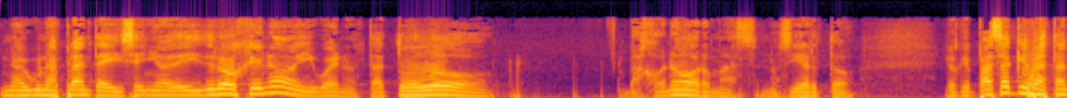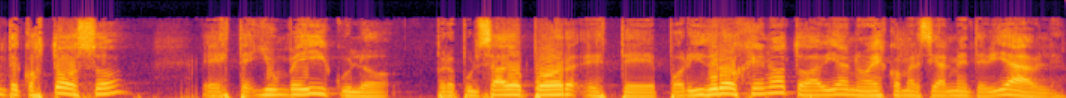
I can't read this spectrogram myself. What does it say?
en algunas plantas de diseño de hidrógeno y bueno, está todo bajo normas, ¿no es cierto? Lo que pasa que es bastante costoso este, y un vehículo propulsado por, este, por hidrógeno todavía no es comercialmente viable.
